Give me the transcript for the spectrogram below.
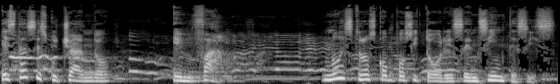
Estás escuchando En Fa, nuestros compositores en síntesis.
